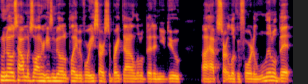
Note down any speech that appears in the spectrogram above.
who knows how much longer he's to be able to play before he starts to break down a little bit. And you do uh, have to start looking forward a little bit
